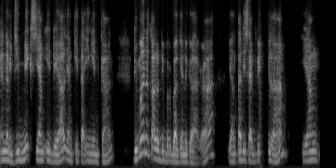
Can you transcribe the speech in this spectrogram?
energi mix yang ideal yang kita inginkan. Di mana kalau di berbagai negara, yang tadi saya bilang, yang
